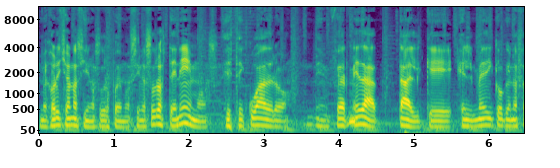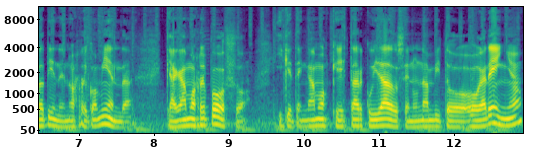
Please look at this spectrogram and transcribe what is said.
mejor dicho, no si nosotros podemos, si nosotros tenemos este cuadro de enfermedad tal que el médico que nos atiende nos recomienda que hagamos reposo y que tengamos que estar cuidados en un ámbito hogareño,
